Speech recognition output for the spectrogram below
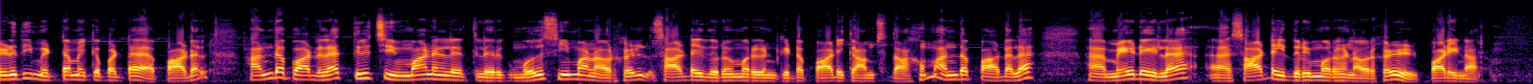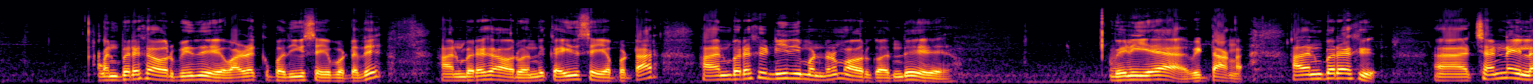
எழுதி மெட்டமைக்கப்பட்ட பாடல். அந்த பாடலை திருச்சி விமான நிலையத்தில் இருக்கும்போது சீமான் அவர்கள் சாட்டை துரைமுருகன் கிட்ட பாடி காமிச்சதாகவும் அந்த பாடலை மேடையில் சாட்டை துரைமுருகன் அவர்கள் பாடினார். அதன் பிறகு அவர் மீது வழக்கு பதிவு செய்யப்பட்டது. அதன் பிறகு அவர் வந்து கைது செய்யப்பட்டார். அதன் பிறகு நீதிமன்றம் அவருக்கு வந்து வெளியே விட்டாங்க. அதன் பிறகு சென்னையில்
